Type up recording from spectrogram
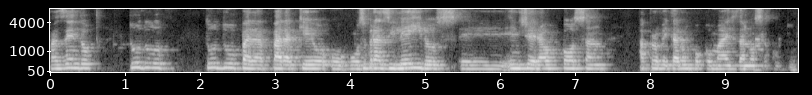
fazendo tudo tudo para, para que o, o, os brasileiros, eh, em geral, possam aproveitar um pouco mais da nossa cultura.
